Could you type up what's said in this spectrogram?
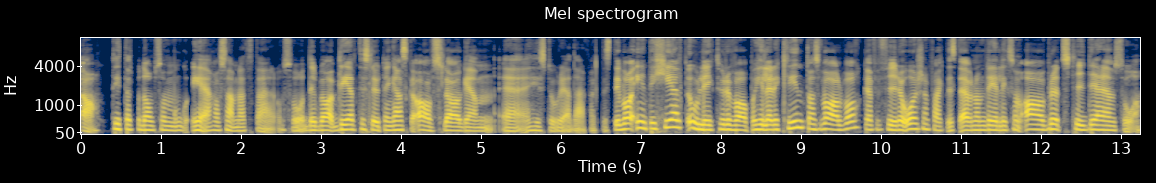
ja, tittat på de som är, har samlats där. och så. Det var, blev till slut en ganska avslagen eh, historia där faktiskt. Det var inte helt olikt hur det var på Hillary Clintons valvaka för fyra år sedan faktiskt, även om det liksom avbröts tidigare än så.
